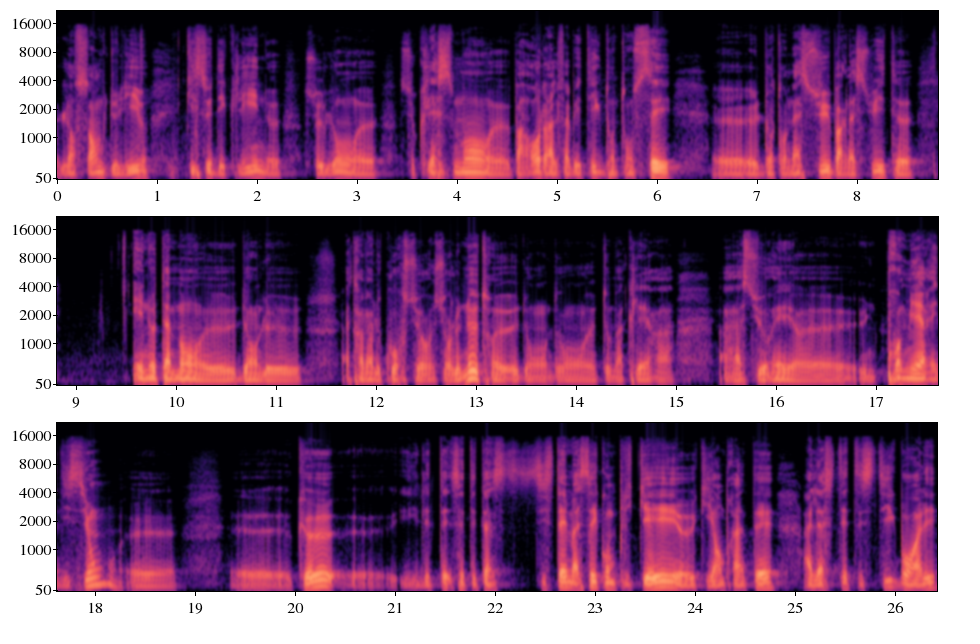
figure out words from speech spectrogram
l'ensemble du livre qui se décline euh, selon euh, ce classement par ordre alphabétique dont on sait, dont on a su par la suite, et notamment dans le, à travers le cours sur, sur le neutre, dont, Thomas Claire a, a assuré une première édition. Euh, que euh, était, c'était un système assez compliqué euh, qui empruntait à la statistique pour aller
